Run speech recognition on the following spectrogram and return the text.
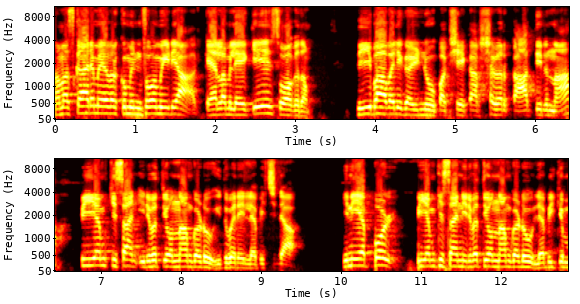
നമസ്കാരം ഏവർക്കും ഇൻഫോ മീഡിയ കേരളത്തിലേക്ക് സ്വാഗതം. ദീപാവലി കഴിഞ്ഞു. പക്ഷേ കർഷകർ കാത്തിരുന്ന പി എം കിസാൻ ഇരുപത്തിയൊന്നാം ഗഡു ഇതുവരെ ലഭിച്ചില്ല. ഇനി എപ്പോൾ പി എം കിസാൻ ഇരുപത്തിയൊന്നാം ഗഡു ലഭിക്കും?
